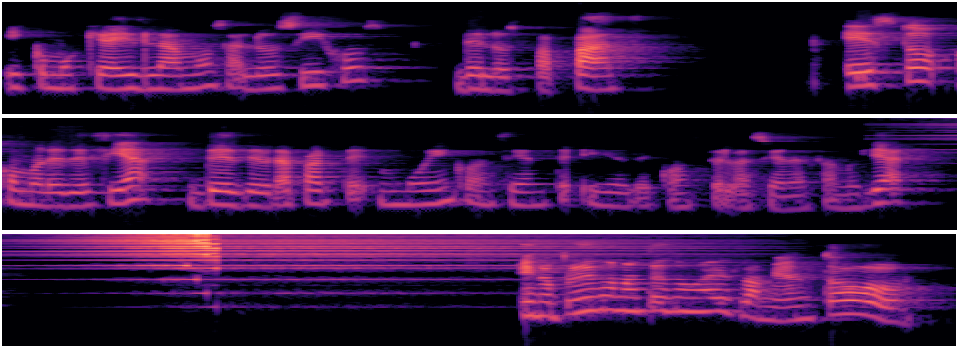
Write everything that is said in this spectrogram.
y como que aislamos a los hijos de los papás. Esto, como les decía, desde una parte muy inconsciente y desde constelaciones familiares. Y no precisamente es un aislamiento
